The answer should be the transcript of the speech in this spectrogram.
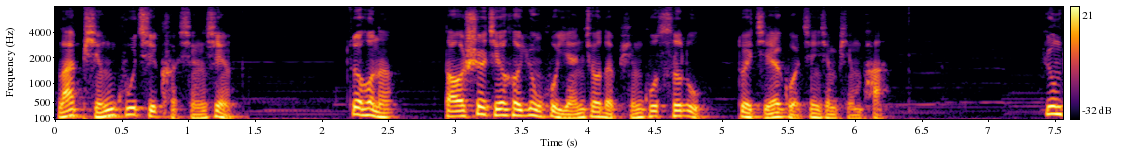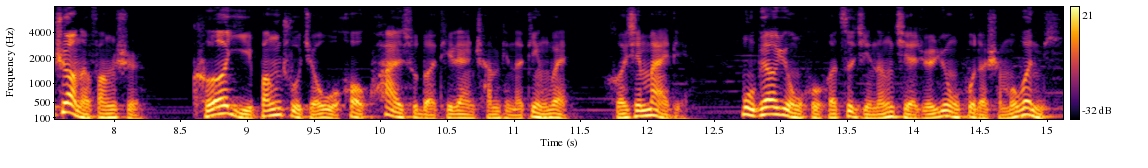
来评估其可行性。最后呢，导师结合用户研究的评估思路，对结果进行评判。用这样的方式，可以帮助九五后快速的提炼产品的定位、核心卖点、目标用户和自己能解决用户的什么问题，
